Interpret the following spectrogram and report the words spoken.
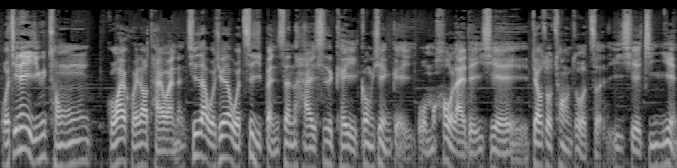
我今天已经从国外回到台湾了，其实我觉得我自己本身还是可以贡献给我们后来的一些雕塑创作者一些经验。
